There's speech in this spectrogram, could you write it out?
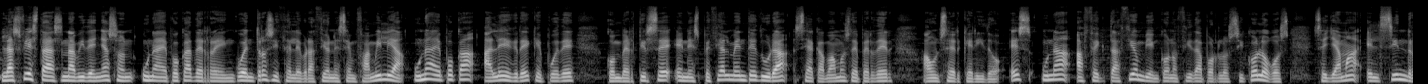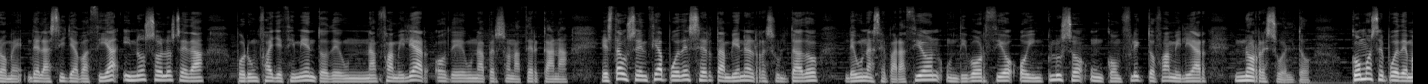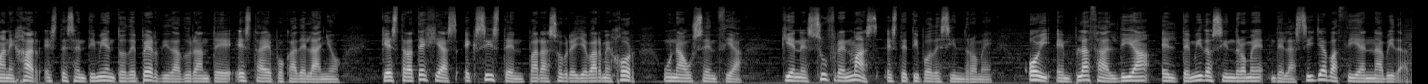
Las fiestas navideñas son una época de reencuentros y celebraciones en familia, una época alegre que puede convertirse en especialmente dura si acabamos de perder a un ser querido. Es una afectación bien conocida por los psicólogos, se llama el síndrome de la silla vacía y no solo se da por un fallecimiento de una familiar o de una persona cercana. Esta ausencia puede ser también el resultado de una separación, un divorcio o incluso un conflicto familiar no resuelto. ¿Cómo se puede manejar este sentimiento de pérdida durante esta época del año? ¿Qué estrategias existen para sobrellevar mejor una ausencia? ¿Quiénes sufren más este tipo de síndrome? Hoy en Plaza al Día, el temido síndrome de la silla vacía en Navidad.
